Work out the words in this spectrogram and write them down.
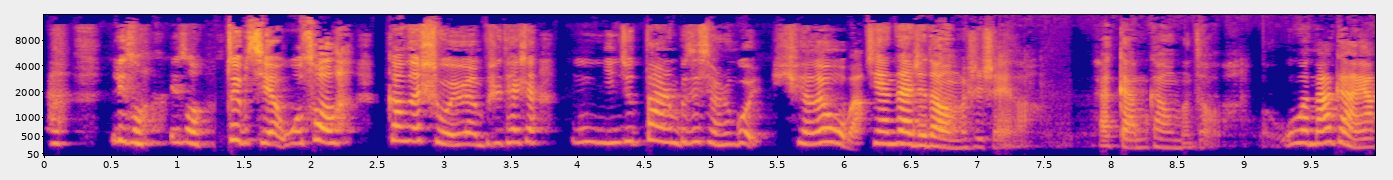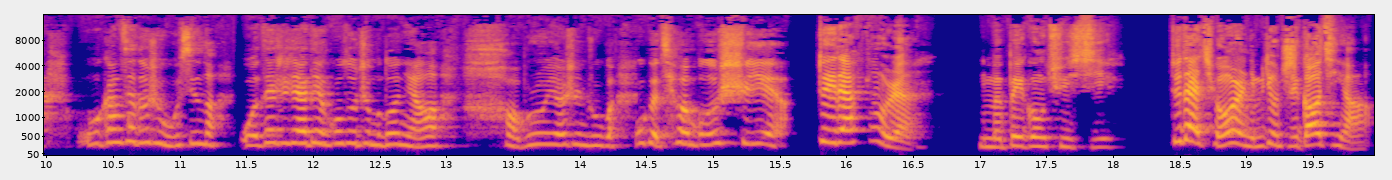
啊，厉总，厉总，对不起，我错了，刚才是我有眼不识泰山，您就大人不计小人过，原谅我吧。现在知道我们是谁了，还敢不赶我们走了？我哪敢呀！我刚才都是无心的。我在这家店工作这么多年了，好不容易要升主管，我可千万不能失业啊！对待富人，你们卑躬屈膝；对待穷人，你们就趾高气扬。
